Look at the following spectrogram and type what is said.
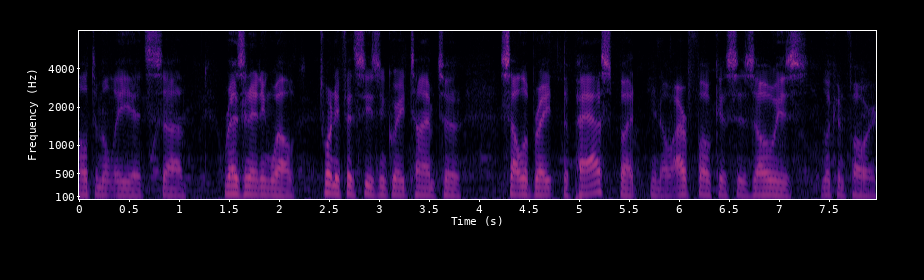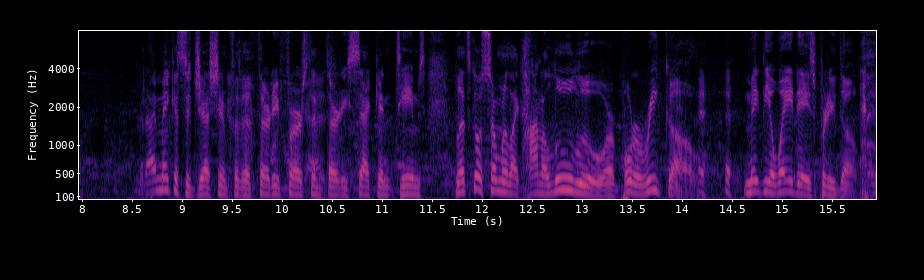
ultimately, it's uh, resonating well. 25th season, great time to celebrate the past, but you know our focus is always looking forward. Could I make a suggestion for the 31st and 32nd teams? Let's go somewhere like Honolulu or Puerto Rico. Make the away days pretty dope.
